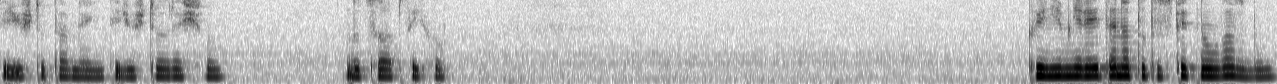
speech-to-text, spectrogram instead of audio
teď už to tam není, teď už to odešlo. Docela psycho. Klidně mě dejte na toto zpětnou vazbu.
